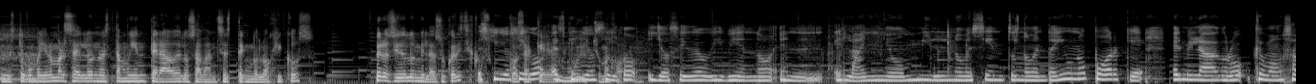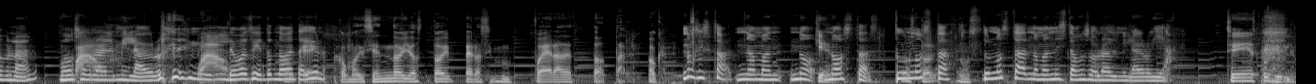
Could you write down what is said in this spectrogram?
nuestro compañero Marcelo no está muy enterado de los avances tecnológicos, pero sí de los milagros eucarísticos. Es que yo cosa sigo, que es que yo mejor. sigo, yo sigo viviendo en el año 1991 porque el milagro que vamos a hablar, vamos a hablar del milagro de Wow. 1991. Ok, Como diciendo, yo estoy, pero sin fuera de total. Ok. No, sí está, nada más, no, ¿Quién? no estás, tú No estás, no tú no estás, nada más necesitamos hablar del milagro ya. Sí, es posible.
